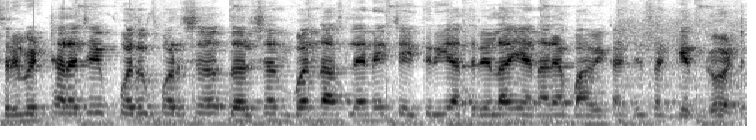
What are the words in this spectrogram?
श्री विठ्ठलाचे पदपर्श दर्शन बंद असल्याने चैत्री यात्रेला येणाऱ्या भाविकांची संकेत घट.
